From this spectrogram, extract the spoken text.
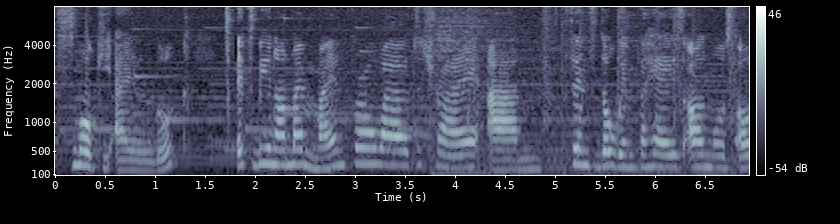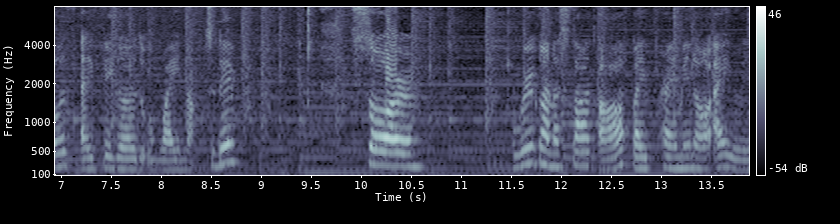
smoky eye look. It's been on my mind for a while to try and since the winter hair is almost out I figured why not today? So we're gonna start off by priming our eyelid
